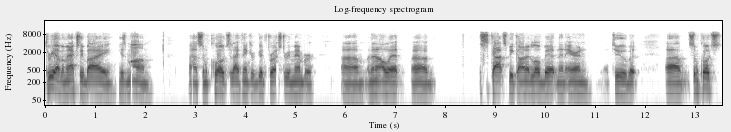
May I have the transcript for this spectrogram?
three of them actually by his mom uh, some quotes that I think are good for us to remember. Um, and then I'll let uh, Scott speak on it a little bit, and then Aaron too. But um, some quotes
